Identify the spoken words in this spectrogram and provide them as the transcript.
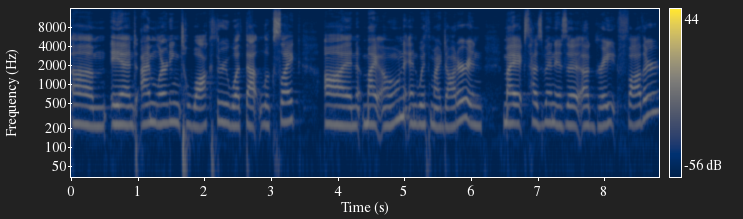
um, and I'm learning to walk through what that looks like on my own and with my daughter. And my ex husband is a, a, great father,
